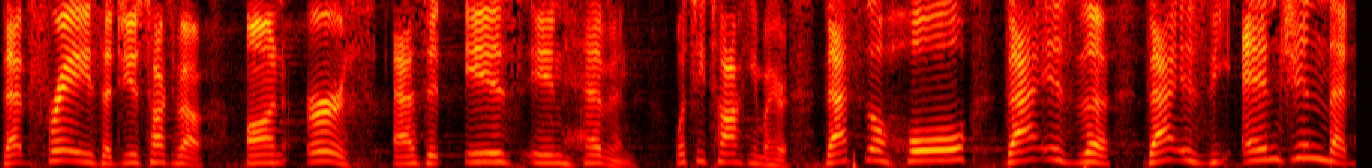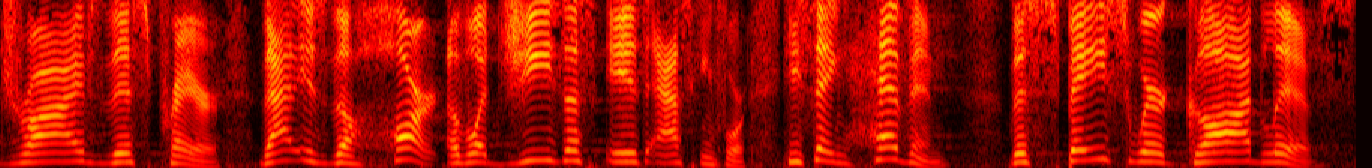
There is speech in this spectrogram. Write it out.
That phrase that Jesus talked about, on earth as it is in heaven. What's he talking about here? That's the whole, that is the, that is the engine that drives this prayer. That is the heart of what Jesus is asking for. He's saying heaven, the space where God lives.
